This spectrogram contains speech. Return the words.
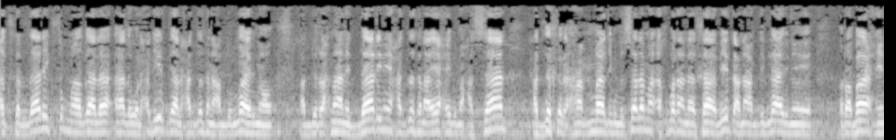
أكثر ذلك. ثم قال هذا هو الحديث قال حدثنا عبد الله بن عبد الرحمن الدارمي حدثنا يحيى بن حسان حدثنا حماد بن سلمة أخبرنا ثابت عن عبد الله بن رباح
